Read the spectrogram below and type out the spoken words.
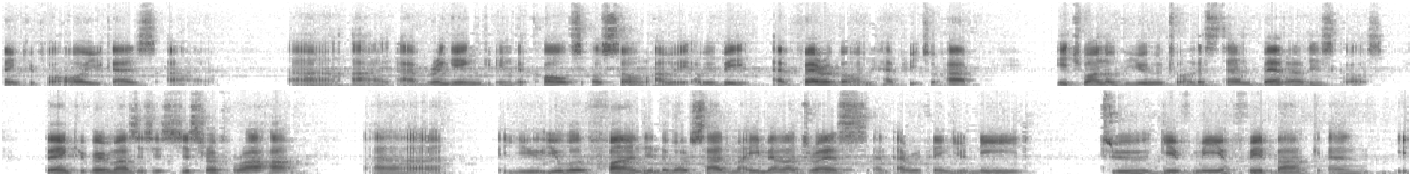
Thank you for all you guys uh, are, bringing in the calls also. I will, I will be available and happy to help each one of you to understand better this course. Thank you very much. This is Ghislain Furaha uh, you you will find in the website my email address and everything you need to give me your feedback and if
